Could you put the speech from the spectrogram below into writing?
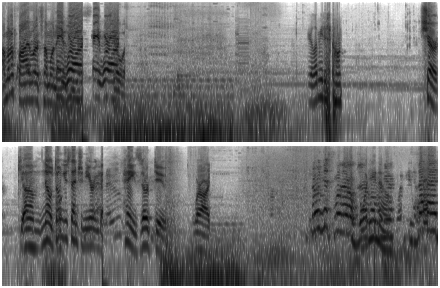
I'm gonna find where someone is. Hey, is. where are? Hey, where are? Deal with- Here, let me just con- Sure. Um, no, don't use engineering. But hey, Zerg dude, where are you? Can we just put an observer What do you over know? here? Zed!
